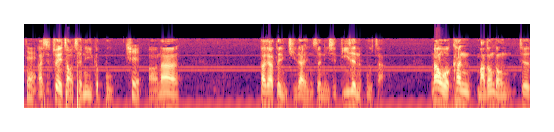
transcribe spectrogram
对，那是最早成立一个部，是啊，那大家对你期待很深，你是第一任的部长，那我看马总统这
